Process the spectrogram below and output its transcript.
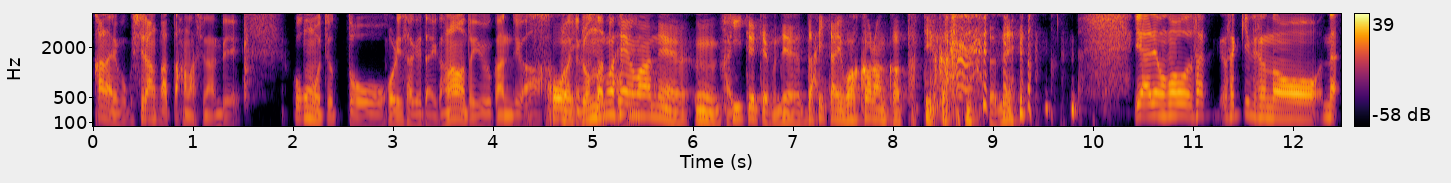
かなり僕知らんかった話なんで、ここもちょっと掘り下げたいかなという感じが。そう、まあ、いろんなその辺はね、うん、聞いててもね、大体わからんかったっていう感じでしたね。いや、でもささっきその、な、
